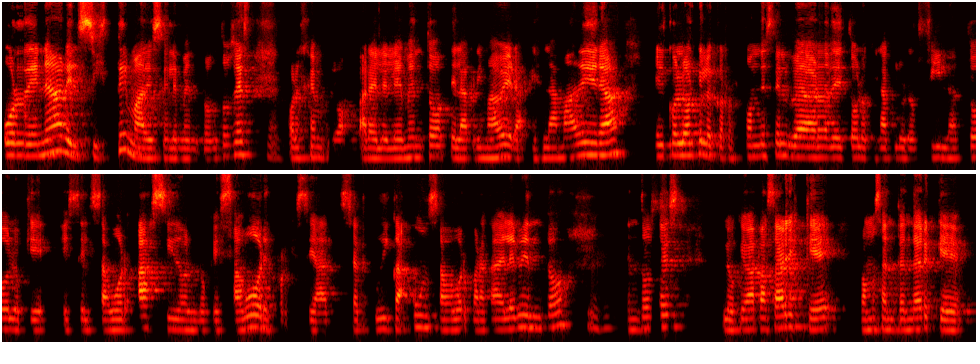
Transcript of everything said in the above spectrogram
ordenar el sistema de ese elemento. Entonces, por ejemplo, para el elemento de la primavera, que es la madera, el color que le corresponde es el verde, todo lo que es la clorofila, todo lo que es el sabor ácido, lo que es sabores, porque se, se adjudica un sabor para cada elemento. Entonces, lo que va a pasar es que vamos a entender que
